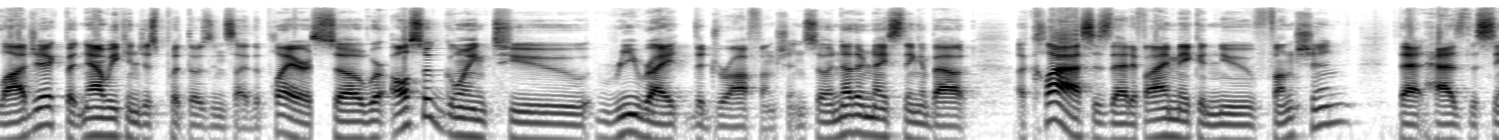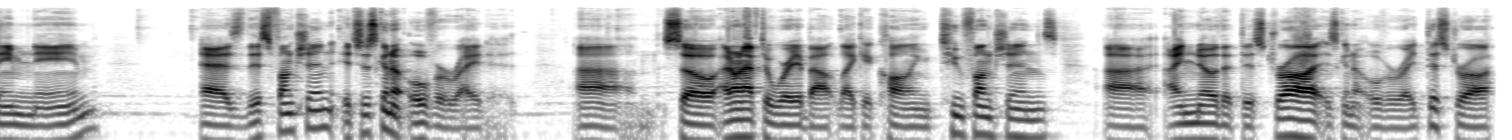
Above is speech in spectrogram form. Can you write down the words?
logic, but now we can just put those inside the player. So we're also going to rewrite the draw function. So another nice thing about a class is that if I make a new function that has the same name as this function, it's just going to overwrite it. Um, so I don't have to worry about like it calling two functions. Uh, I know that this draw is going to overwrite this draw.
